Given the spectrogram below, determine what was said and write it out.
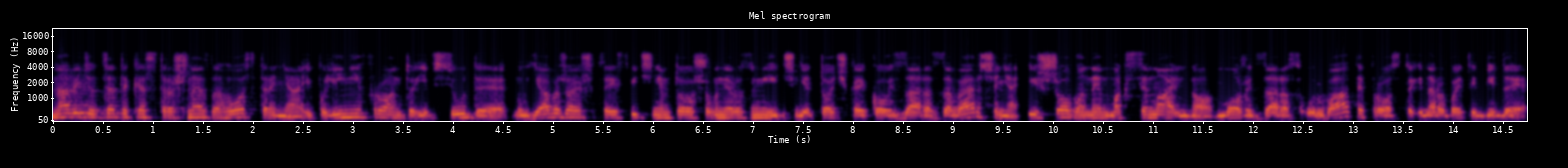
навіть оце таке страшне загострення і по лінії фронту, і всюди. Ну я вважаю, що це є свідченням того, що вони розуміють, що є точка якогось зараз завершення, і що вони максимально можуть зараз урвати просто і наробити біди.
